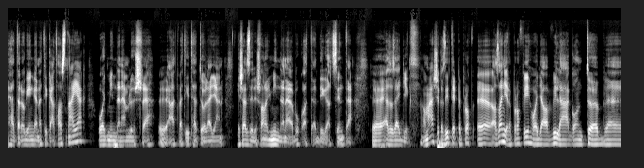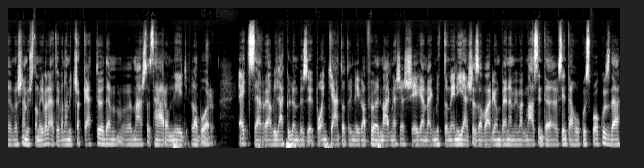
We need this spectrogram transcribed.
heterogén genetikát használják, hogy minden emlősre átvetíthető legyen. És ezért is van, hogy minden elbukott eddig szinte. Ez az egyik. A másik, az ITP az annyira profi, hogy a világon több, most nem is tudom, hogy lehet, hogy van, amit csak kettő, de más az három-négy labor egyszerre a világ különböző pontján, tehát, hogy még a föld mágnesessége, meg mit tudom én, ilyen se zavarjon benne, ami meg már szinte, szinte hókusz-pókusz, de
